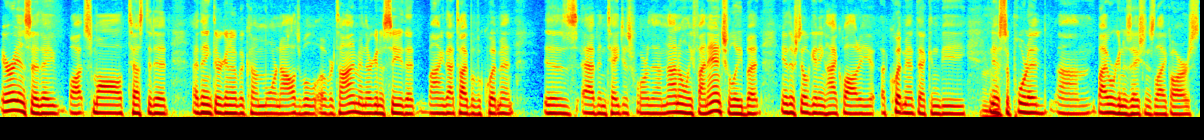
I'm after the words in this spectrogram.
area. And so they bought small, tested it. I think they're going to become more knowledgeable over time and they're going to see that buying that type of equipment is advantageous for them, not only financially, but you know they're still getting high quality equipment that can be you know supported um, by organizations like ours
